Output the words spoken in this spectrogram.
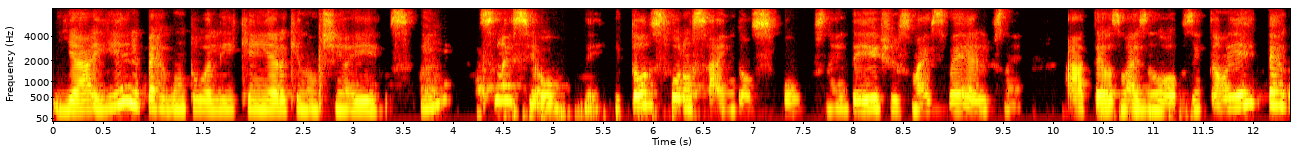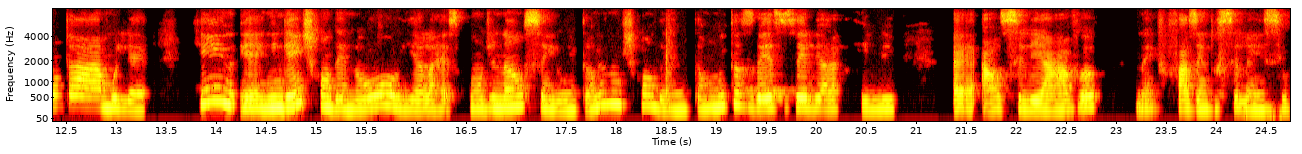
e aí ele perguntou ali quem era que não tinha erros e silenciou. Né? E todos foram saindo aos poucos, né? Desde os mais velhos, né? Até os mais novos. Então ele pergunta à mulher: quem, ninguém te condenou? E ela responde: não, Senhor. Então eu não te condeno. Então muitas vezes ele ele é, auxiliava, né? Fazendo silêncio,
